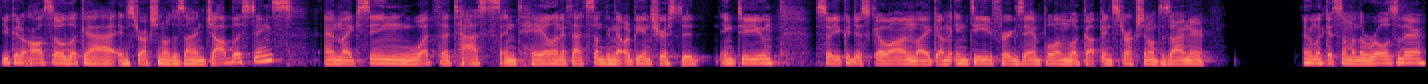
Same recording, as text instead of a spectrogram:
You can also look at instructional design job listings and like seeing what the tasks entail and if that's something that would be interested into you. So you could just go on like um, Indeed, for example, and look up instructional designer and look at some of the roles there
